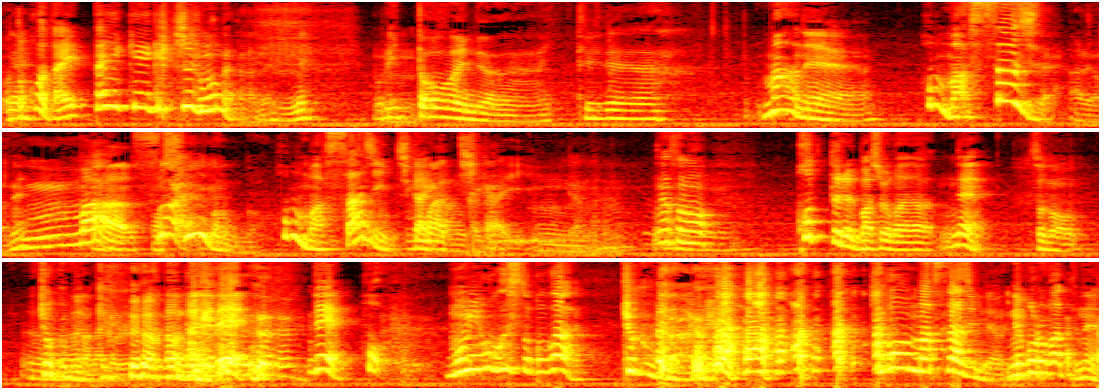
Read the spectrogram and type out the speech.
男は大体経験してるもんだからね。ね。俺行ったことないんだよね行ってみて。まあねほぼマッサージだよあれはね、まああそうやそうなんだ。ほぼマッサージに近い感まあ覚近いかうんな。なん。かその凝ってる場所がねその局部なだけ。だけで でほ揉みほぐすとこが局部なだけ。基本マッサージみたいな。寝転がってね。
